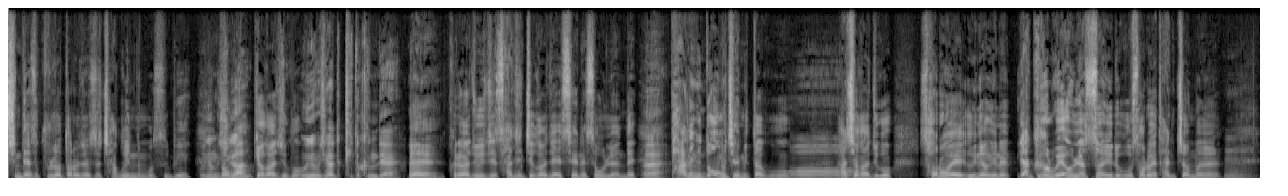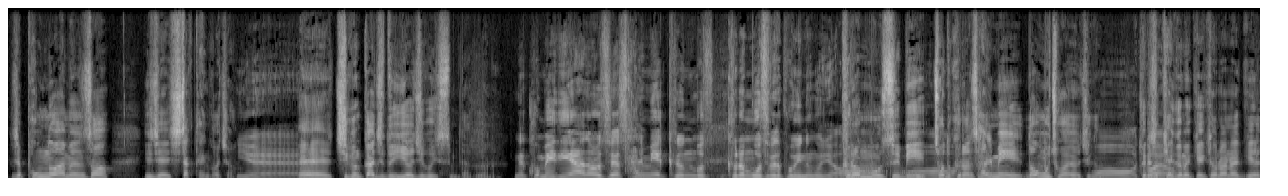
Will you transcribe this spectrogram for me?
침대에서 굴러 떨어져서 자고 있는 모습이 너무? 웃겨가지고 은영 씨가 키도 큰데 예, 그래가지고 이제 사진 찍어서 SNS에 올렸는데 예. 반응이 너무 재밌다고 어. 하셔가지고 서로의 은영이는 야 그걸 왜 올렸어 이러고 서로의 단점을 이제 폭로하면서 이제 시작된 거죠. 음. 예. 예, 지금까지도 이어지고 있습니다. 그거는 근데 코미디언으로서의 삶이 그런 모습 그런 모습에서 보이는군요. 그런 모습이 어. 저도 그런 삶이 너무 좋아요 지금. 어, 그래서 좋아요. 개그맨끼리 결혼하길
